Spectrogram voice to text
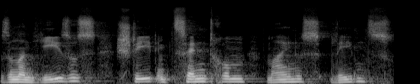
sondern Jesus steht im Zentrum meines Lebens.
